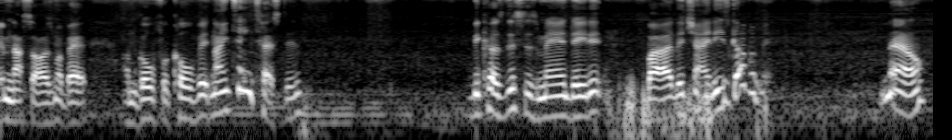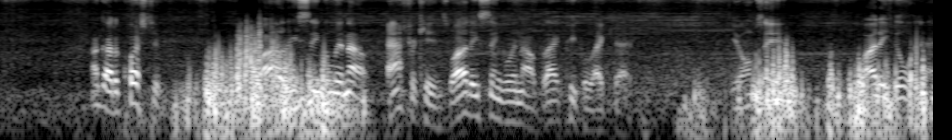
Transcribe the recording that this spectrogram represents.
I'm not SARS, my bad. I'm go for COVID-19 testing because this is mandated by the Chinese government. Now, I got a question. Why are they singling out Africans? Why are they singling out black people like that? You know what I'm saying? Why are they doing that?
